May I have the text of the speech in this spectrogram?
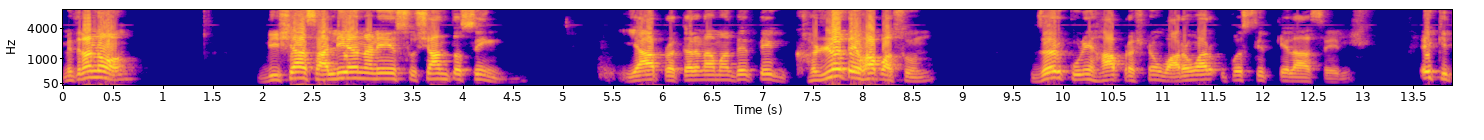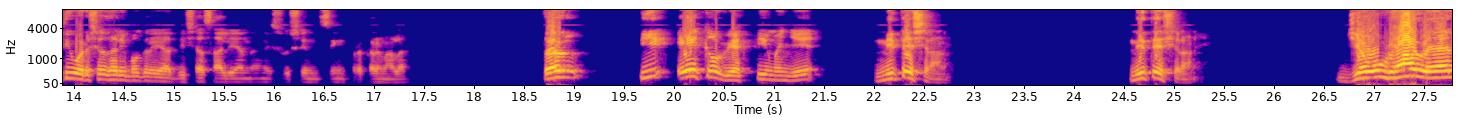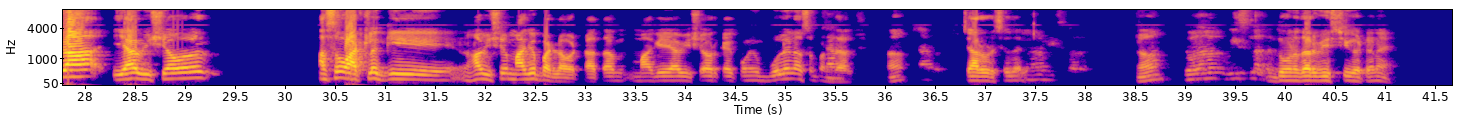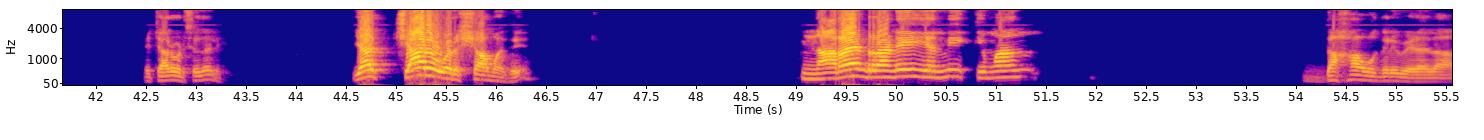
मित्रांनो दिशा सालियन आणि सुशांत सिंग या प्रकरणामध्ये ते घडलं तेव्हापासून जर कुणी हा प्रश्न वारंवार उपस्थित केला असेल ए किती वर्ष झाली बघ रे या दिशा सालियन आणि सुशांत सिंग प्रकरणाला? तर ती एक व्यक्ती म्हणजे नितेश राणे. नितेश राणे. जेवढ्या वेळेला या विषयावर असं वाटलं की हा विषय मागे पडला वाटतं. आता मागे या विषयावर काही कोणी बोलेन असं पण झालं. हा? चार वर्ष झाली. दोन हजार वीस ची घटना आहे. हे चार वर्ष झाली. या चार वर्षामध्ये नारायण राणे यांनी किमान दहा वगैरे वेळेला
